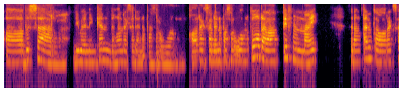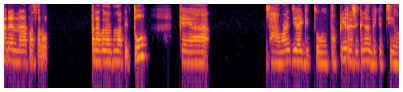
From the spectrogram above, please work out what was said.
uh, besar dibandingkan dengan reksadana pasar uang. Kalau reksadana pasar uang itu relatif menaik, sedangkan kalau reksadana pasar pendapatan tetap itu kayak saham aja gitu, tapi resikonya lebih kecil.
